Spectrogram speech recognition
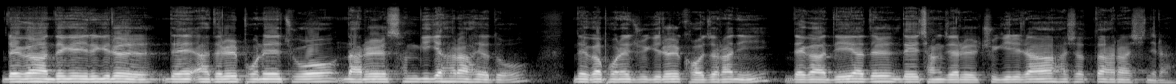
내가 내게 이르기를 내 아들을 보내 주어 나를 섬기게 하라 하여도 내가 보내주기를 거절하니 내가 네 아들 내 장자를 죽이리라 하셨다 하라 하시니라.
